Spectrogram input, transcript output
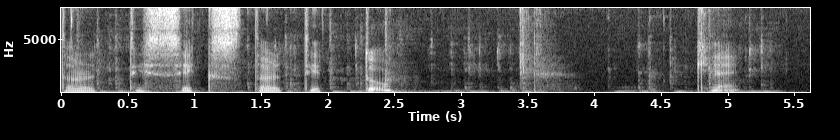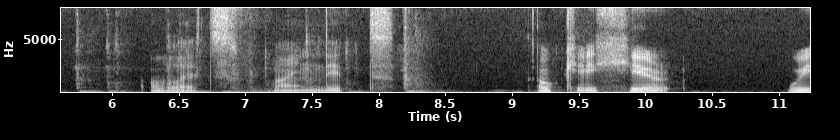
3632 okay let's find it. Okay here we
